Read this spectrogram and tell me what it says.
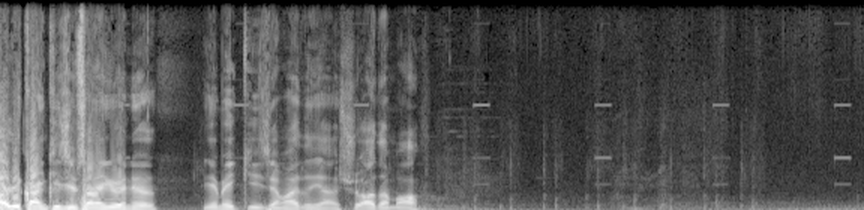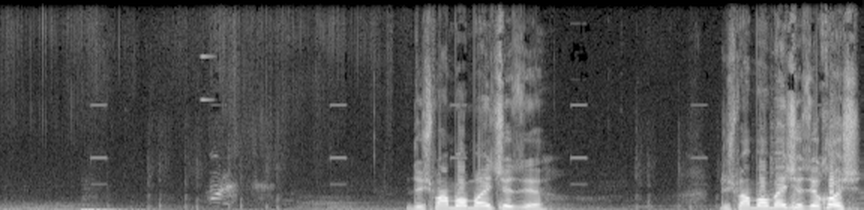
Hadi kankicim sana güveniyorum. Yemek yiyeceğim hadi ya. Şu adamı al. Düşman bombayı çözüyor. Düşman bombayı çözüyor koş.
